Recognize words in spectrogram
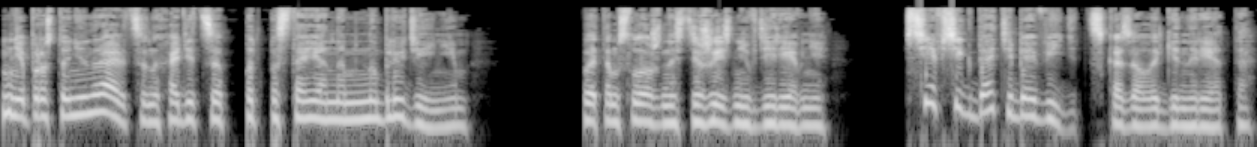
Мне просто не нравится находиться под постоянным наблюдением. В этом сложности жизни в деревне. Все всегда тебя видят, сказала Генриетта.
